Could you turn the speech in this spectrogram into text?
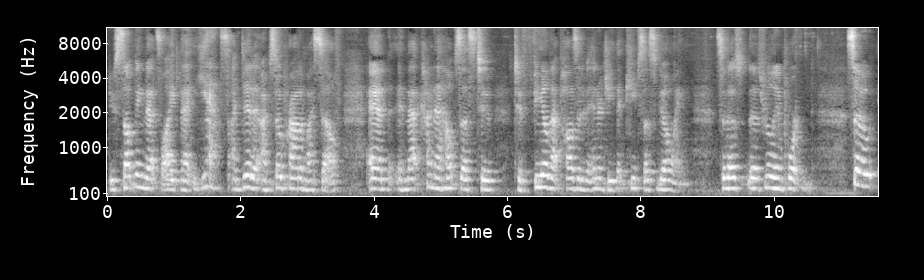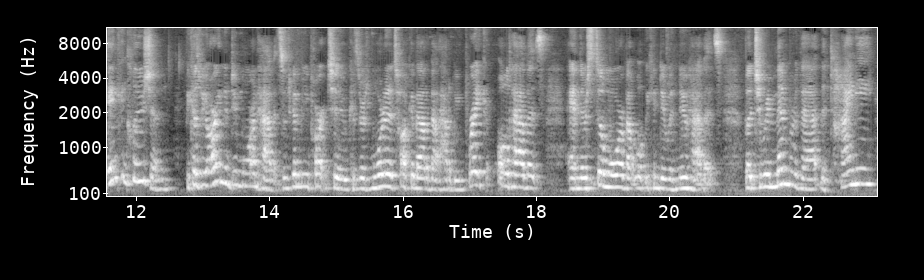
Do something that's like that, yes, I did it. I'm so proud of myself. And and that kind of helps us to to feel that positive energy that keeps us going. So that's that's really important. So in conclusion, because we are going to do more on habits. There's going to be part two because there's more to talk about about how do we break old habits, and there's still more about what we can do with new habits. But to remember that the tiny,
